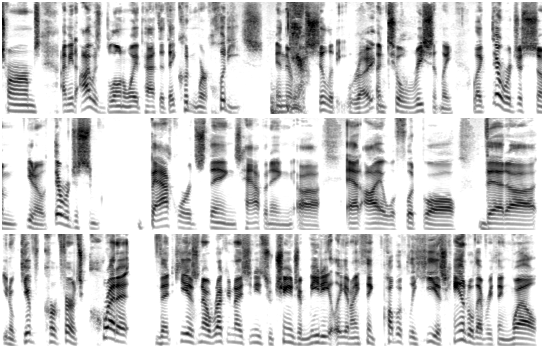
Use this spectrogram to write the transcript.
terms. I mean, I was blown away, Pat, that they couldn't wear hoodies in their facility Right. until recently. Like there were just some, you know, there were just some backwards things happening uh, at Iowa football that uh, you know give Kirk Ferentz credit that he has now recognized he needs to change immediately, and I think publicly he has handled everything well.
